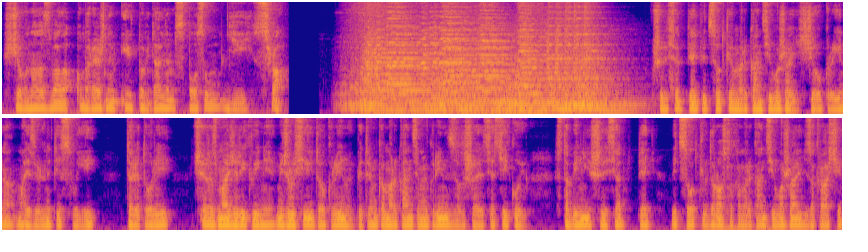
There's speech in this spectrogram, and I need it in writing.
що вона назвала обережним і відповідальним способом дій США. «65% американців вважають, що Україна має звільнити свої території через майже рік війни між Росією та Україною. Підтримка американцями України залишається стійкою. Стабільні 65% дорослих американців вважають за краще,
